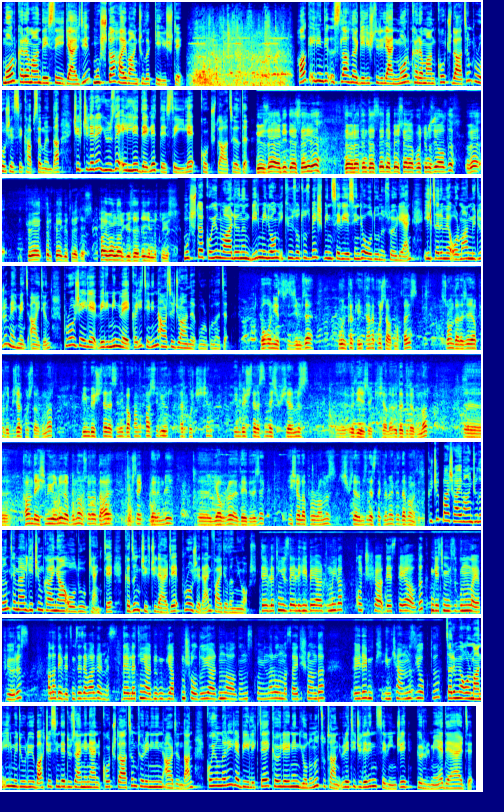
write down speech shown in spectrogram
Mor Karaman desteği geldi, Muş'ta hayvancılık gelişti. Halk elinde ıslahla geliştirilen Mor Karaman Koç Dağıtım Projesi kapsamında çiftçilere %50 devlet desteğiyle koç dağıtıldı. %50 desteğiyle, devletin desteğiyle 5 tane koçumuzu aldık ve köye, köye götüreceğiz. Hayvanlar güzel, iyi, mutluyuz. Muş'ta koyun varlığının 1 milyon 235 bin seviyesinde olduğunu söyleyen İl Tarım ve Orman Müdürü Mehmet Aydın, projeyle verimin ve kalitenin artacağını vurguladı. Bu 10 yetiştiricimize bugün 47 tane koç dağıtmaktayız. Son derece yapılı, güzel koçlar bunlar. 1500 TL'sini bakanlık karşılıyor her koç için. 1500 TL'sini de çiftçilerimiz e, ödeyecek inşallah, ödediler bunlar. E, kan değişimi yoluyla bundan sonra daha yüksek verimli e, yavrular elde edilecek. İnşallah programımız çiftçilerimizi desteklemekle devam edecek. Küçükbaş hayvancılığın temel geçim kaynağı olduğu kentte kadın çiftçiler de projeden faydalanıyor. Devletin %50 hibe yardımıyla koç desteği aldık. Geçimimizi bununla yapıyoruz. Allah devletimize zeval vermesin. Devletin yardım, yapmış olduğu yardımla aldığımız koyunlar olmasaydı şu anda öyle imk- imkanımız yoktu. Tarım ve Orman İl Müdürlüğü bahçesinde düzenlenen koç dağıtım töreninin ardından koyunlarıyla birlikte köylerinin yolunu tutan üreticilerin sevinci görülmeye değerdi.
